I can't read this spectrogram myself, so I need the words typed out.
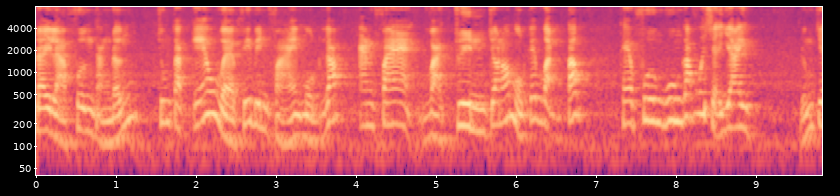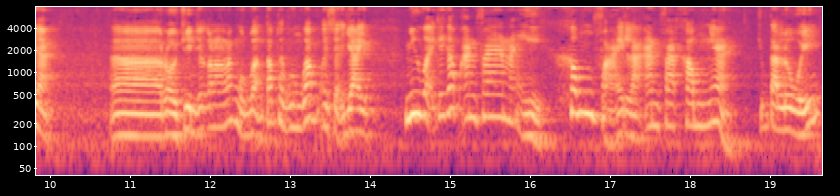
đây là phương thẳng đứng. Chúng ta kéo về phía bên phải một góc alpha và truyền cho nó một cái vận tốc theo phương vuông góc với sợi dây. Đúng chưa? À, rồi truyền cho con lắc một vận tốc theo vuông góc với sợi dây. Như vậy cái góc alpha này không phải là alpha không nha. Chúng ta lưu ý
